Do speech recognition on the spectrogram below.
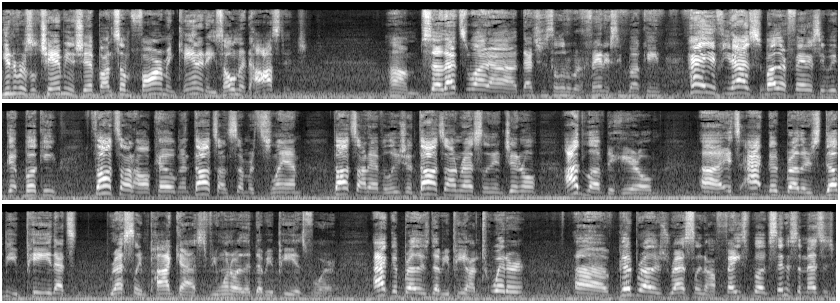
Universal Championship on some farm in Canada. He's holding it hostage. Um, so that's what, uh, that's just a little bit of fantasy booking. Hey, if you have some other fantasy booking, thoughts on Hulk Hogan, thoughts on SummerSlam, thoughts on Evolution, thoughts on wrestling in general, I'd love to hear them. Uh, it's at Good Brothers WP. That's Wrestling Podcast, if you wonder what the WP is for. At Good Brothers WP on Twitter. Uh, Good Brothers Wrestling on Facebook. Send us a message.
